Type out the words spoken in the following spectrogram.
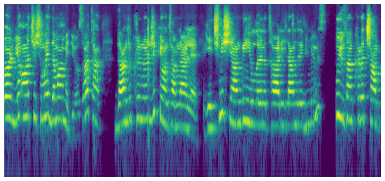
ölmüyor ağaç yaşamaya devam ediyor. Zaten dendrokronolojik yöntemlerle geçmiş yangın yıllarını tarihlendirebilmemiz bu yüzden Karaçam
